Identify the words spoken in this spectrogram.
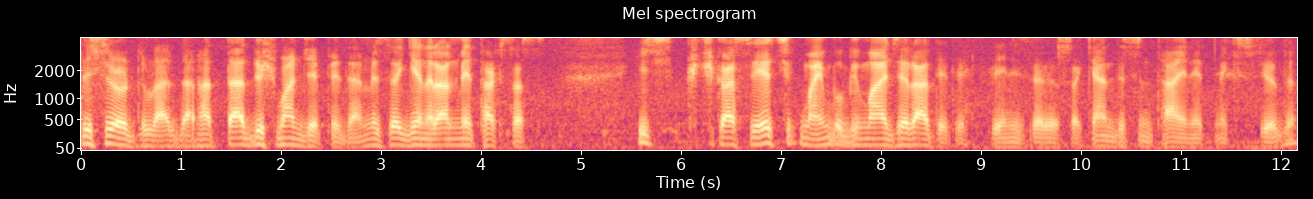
dış ordulardan hatta düşman cepheden. Mesela General Metaxas. Hiç Küçük Asya'ya çıkmayın bu bir macera dedi. Venizelos'a kendisini tayin etmek istiyordu.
